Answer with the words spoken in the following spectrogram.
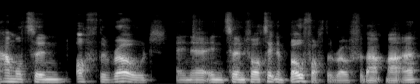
Hamilton off the road in uh, in turn four, taking them both off the road for that matter.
